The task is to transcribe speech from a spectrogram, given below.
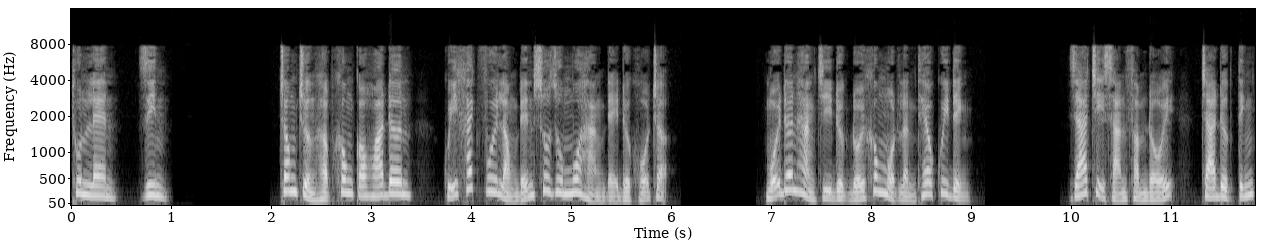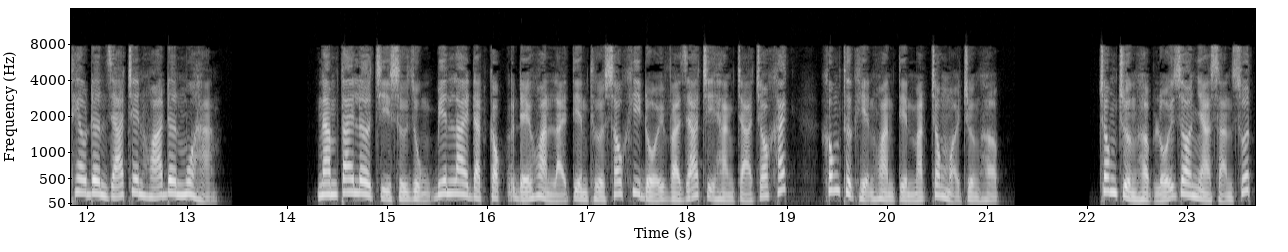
thun len, zin. Trong trường hợp không có hóa đơn, quý khách vui lòng đến showroom mua hàng để được hỗ trợ. Mỗi đơn hàng chỉ được đối không một lần theo quy định. Giá trị sản phẩm đối, trả được tính theo đơn giá trên hóa đơn mua hàng. Nam Tyler chỉ sử dụng biên lai like đặt cọc để hoàn lại tiền thừa sau khi đổi và giá trị hàng trả cho khách, không thực hiện hoàn tiền mặt trong mọi trường hợp. Trong trường hợp lỗi do nhà sản xuất,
